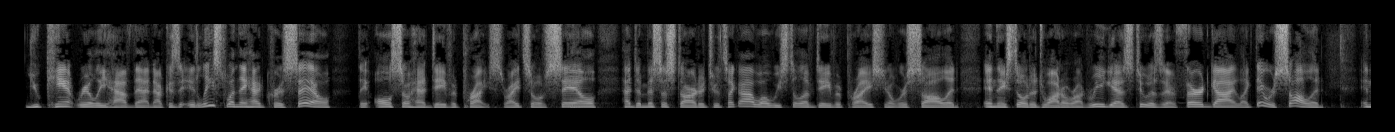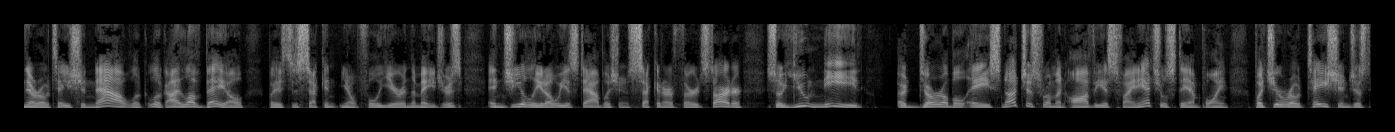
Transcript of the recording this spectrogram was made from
you can't really have that now because at least when they had Chris Sale they also had David Price, right? So if Sale yeah. had to miss a start or two, it's like, oh, well, we still have David Price. You know, we're solid. And they still had Eduardo Rodriguez, too, as their third guy. Like, they were solid in their rotation. Now, look, look, I love Bello, but it's his second, you know, full year in the majors. And Giolito, we established, in second or third starter. So you need a durable ace, not just from an obvious financial standpoint, but your rotation just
